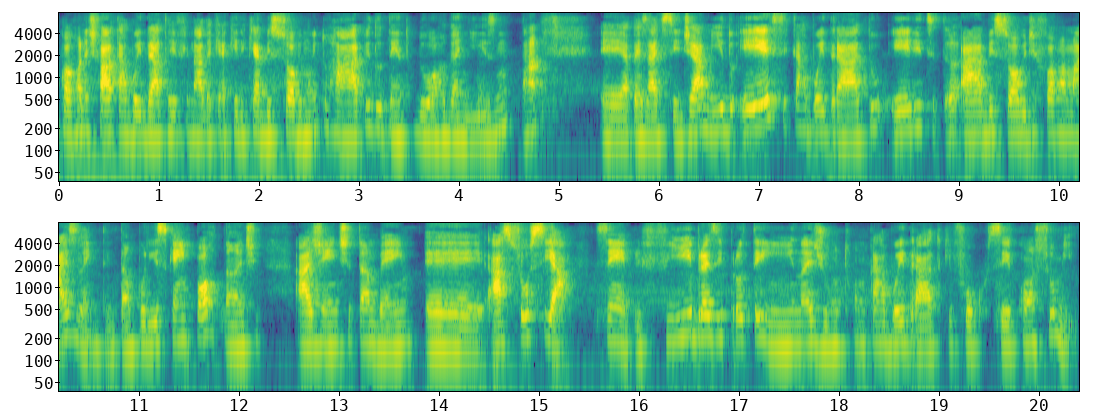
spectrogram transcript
quando a gente fala carboidrato refinado, que é aquele que absorve muito rápido dentro do organismo, tá? É, apesar de ser de amido, esse carboidrato ele absorve de forma mais lenta. Então, por isso que é importante a gente também é, associar sempre fibras e proteínas junto com o carboidrato que for ser consumido.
